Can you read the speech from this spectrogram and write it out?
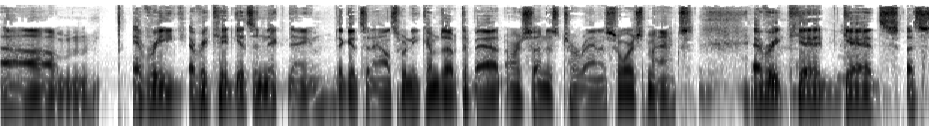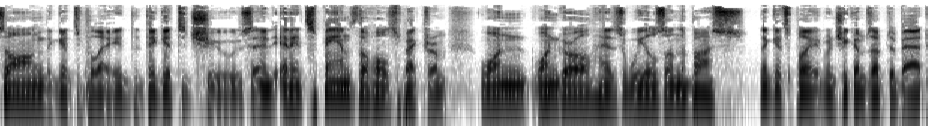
Um, Every every kid gets a nickname that gets announced when he comes up to bat. Our son is Tyrannosaurus Max. Every kid gets a song that gets played that they get to choose, and and it spans the whole spectrum. One one girl has Wheels on the Bus that gets played when she comes up to bat.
